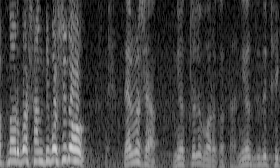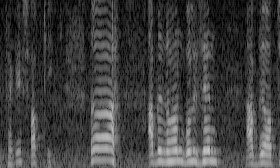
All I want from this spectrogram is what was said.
আপনার উপর শান্তি বর্ষিত হোক। চেয়ারম্যান সাহেব নিয়ত হলো বড় কথা। নিয়ত যদি ঠিক থাকে সব ঠিক। তা আপনি যখন বলেছেন আপনি অত্র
